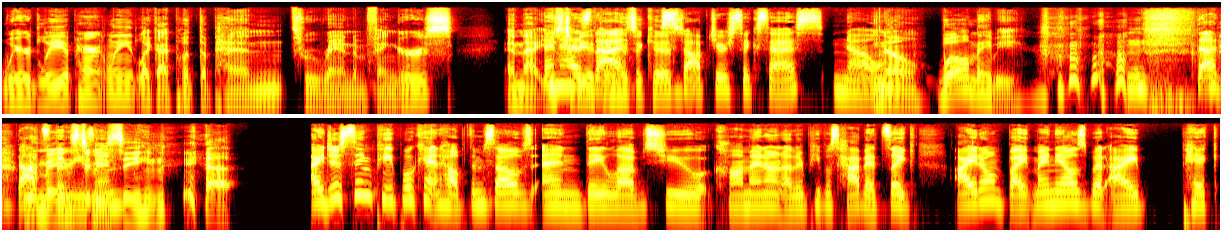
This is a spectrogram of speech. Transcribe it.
weirdly, apparently. Like I put the pen through random fingers. And that And used to be a thing as a kid. stopped your success? No. No. Well, maybe. that that's Remains to be seen. yeah. I just think people can't help themselves and they love to comment on other people's habits. Like I don't bite my nails, but I pick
